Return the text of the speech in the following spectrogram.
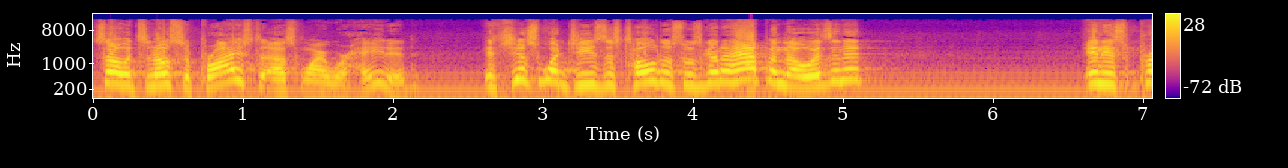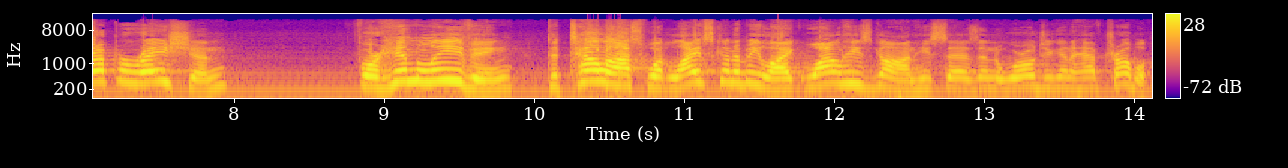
So it's no surprise to us why we're hated. It's just what Jesus told us was going to happen, though, isn't it? In his preparation for him leaving to tell us what life's going to be like while he's gone, he says, In the world you're going to have trouble.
